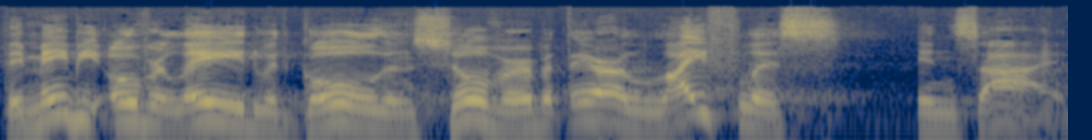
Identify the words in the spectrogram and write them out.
They may be overlaid with gold and silver, but they are lifeless inside.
